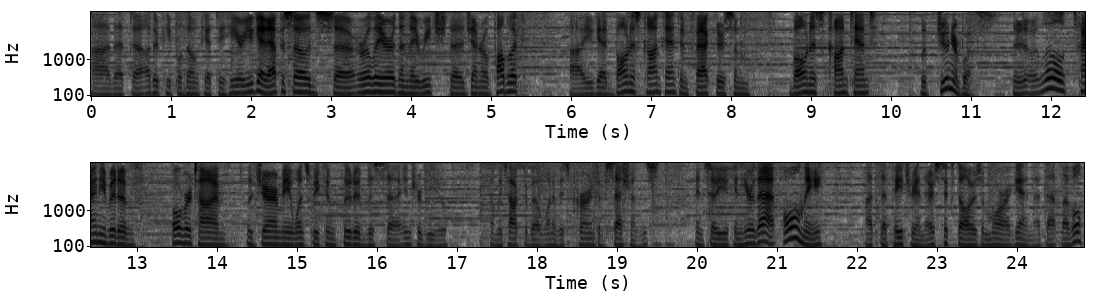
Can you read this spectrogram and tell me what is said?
uh, that uh, other people don't get to hear. You get episodes uh, earlier than they reach the general public. Uh, you get bonus content. In fact, there's some bonus content with Junior Boys. There's a little tiny bit of overtime with Jeremy once we concluded this uh, interview and we talked about one of his current obsessions. And so you can hear that only at the Patreon there, $6 or more again at that level.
